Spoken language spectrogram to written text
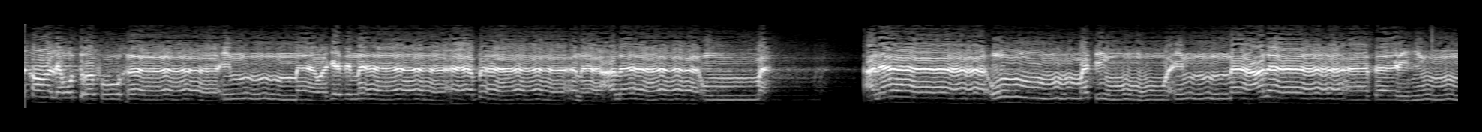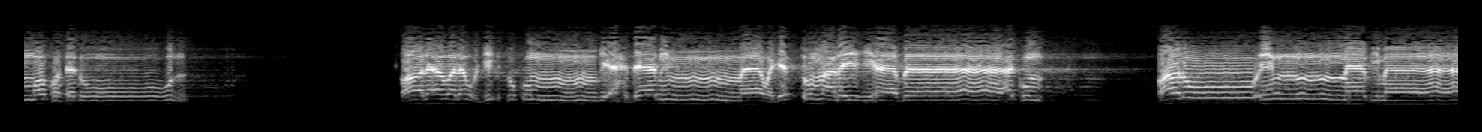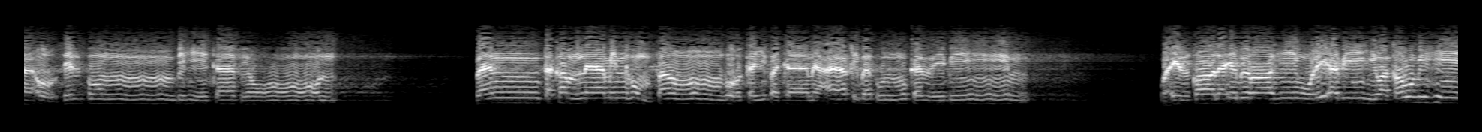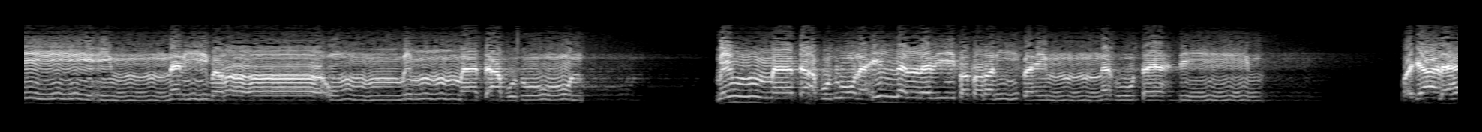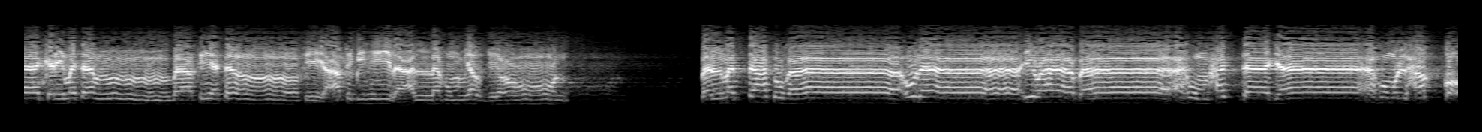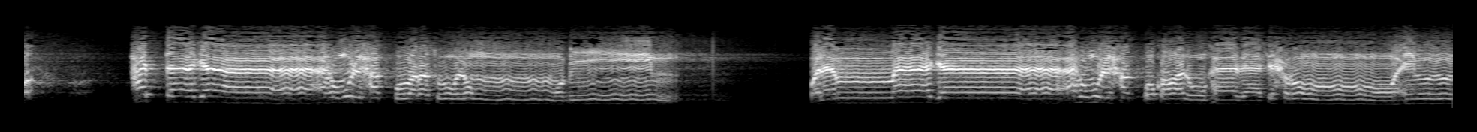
قال مترفوها إنا وجدنا آباءنا على أمة على أمة وإنا على آثارهم مقتدون. قال أولو جئتكم بأهدى مما وجدتم عليه آباءكم؟ قالوا إنا أرسلتم به كافرون. فانتقمنا منهم فانظر كيف كان عاقبة المكذبين. وإذ قال إبراهيم لأبيه وقومه إنني براء مما تعبدون. مما تعبدون إلا الذي فطرني فإنه سيهدين. وجعلها كلمة باقية في عقبه لعلهم يرجعون. بل متعت هؤلاء وآباءهم حتى جاءهم الحق حتى جاءهم الحق ورسول مبين. ولما جاءهم الحق قالوا هذا سحر وإنا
